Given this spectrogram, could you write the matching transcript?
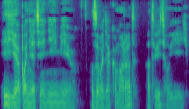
«И я понятия не имею», — заводя комарад, ответил ей.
